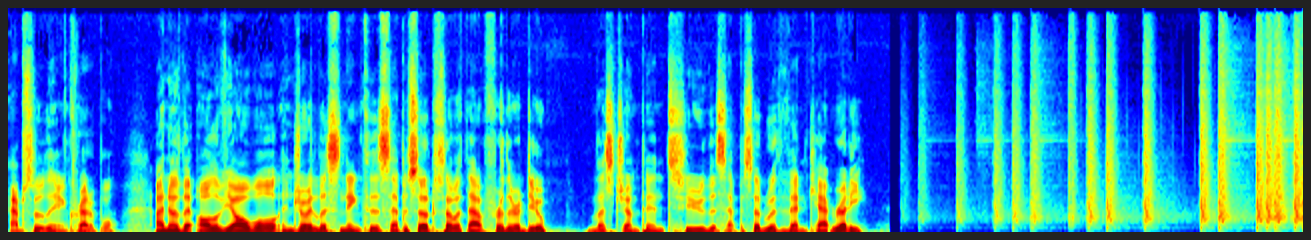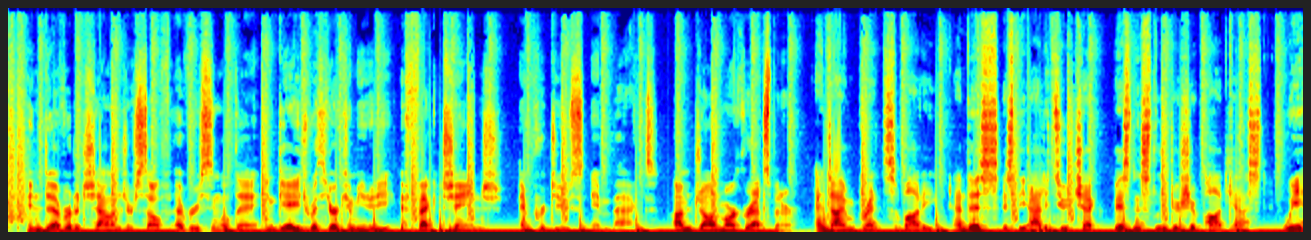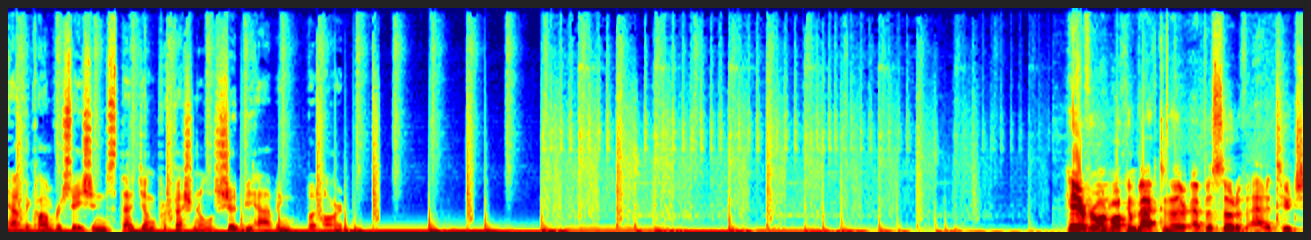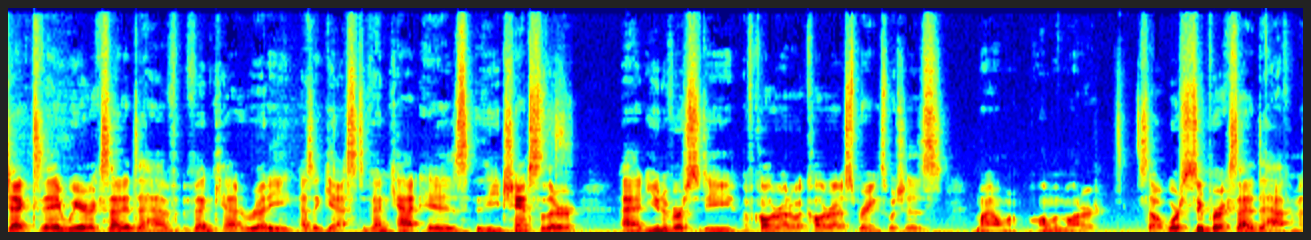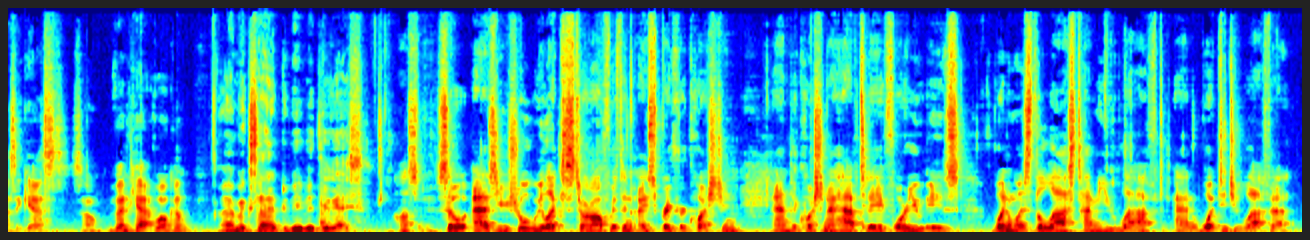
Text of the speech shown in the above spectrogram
absolutely incredible. I know that all of y'all will enjoy listening to this episode, so without further ado, let's jump into this episode with Venkat Reddy. Endeavor to challenge yourself every single day. Engage with your community, effect change, and produce impact. I'm John Mark Ratspinner. And I'm Brent Sabati, and this is the Attitude Check Business Leadership Podcast. We have the conversations that young professionals should be having but aren't. Hey everyone, welcome back to another episode of Attitude Check. Today we are excited to have Venkat Reddy as a guest. Venkat is the chancellor at University of Colorado at Colorado Springs, which is my alma, alma mater. So we're super excited to have him as a guest. So Venkat, welcome. I'm excited to be with you guys. Awesome. So, as usual, we like to start off with an icebreaker question. And the question I have today for you is When was the last time you laughed and what did you laugh at?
